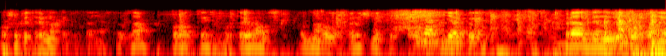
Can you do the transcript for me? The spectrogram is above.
Прошу підтримати питання. Хто за, проти, утримався. Одноголосно рішення підтримано. Дякую. Порядок денний вичерпаний.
